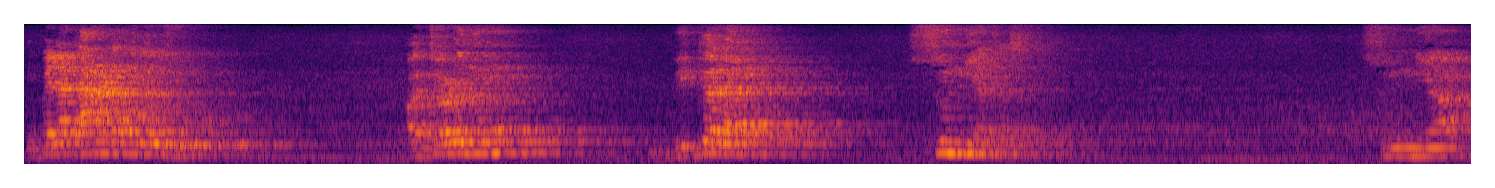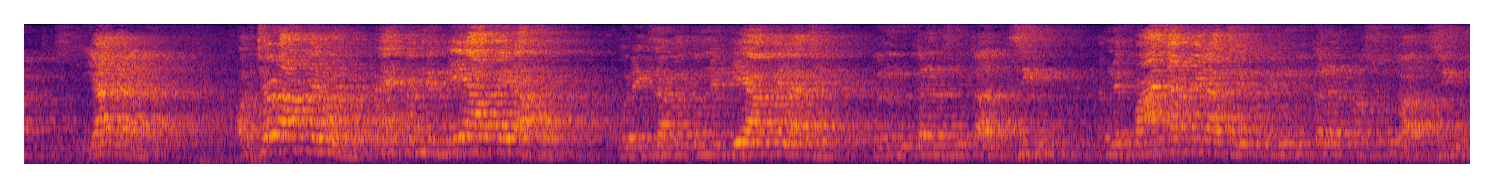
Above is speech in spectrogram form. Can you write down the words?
હું પહેલા કારણ લખી દઉં છું અચળનું વિકલન શૂન્ય થશે શૂન્ય યાદ રાખો અચળ આપેલો હોય અહીં તમને બે આપેલા હોય ફોર એક્ઝામ્પલ તમને બે આપેલા છે તો એનું વિકલન શું થાય 0 તમને પાંચ આપેલા છે તો એનું વિકલન પણ શું થાય 0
